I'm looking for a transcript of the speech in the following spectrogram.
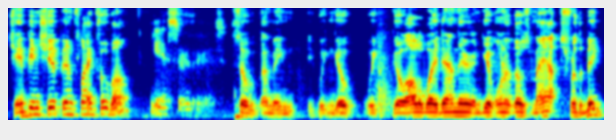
championship in flag football? Yes, sir. There is. So I mean, we can go we can go all the way down there and get one of those maps for the big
